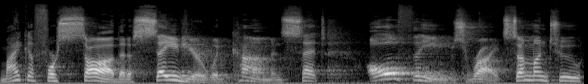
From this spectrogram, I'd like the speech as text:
Micah foresaw that a Savior would come and set all things right, someone to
